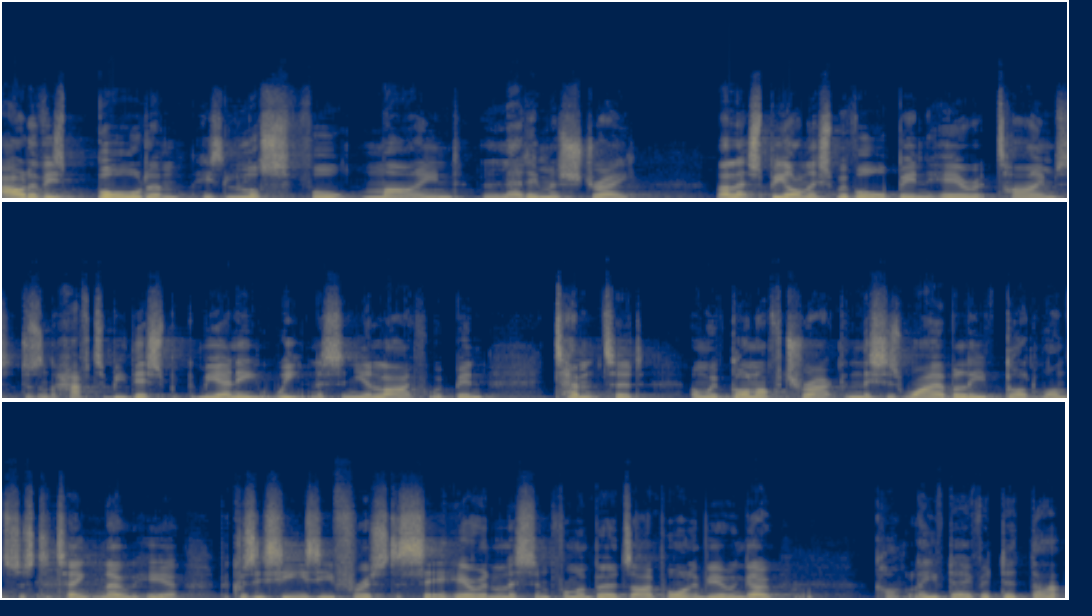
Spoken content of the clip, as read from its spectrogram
Out of his boredom, his lustful mind led him astray. Now, let's be honest, we've all been here at times. It doesn't have to be this, it can be any weakness in your life. We've been tempted and we've gone off track. And this is why I believe God wants us to take note here, because it's easy for us to sit here and listen from a bird's eye point of view and go, can't believe David did that.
